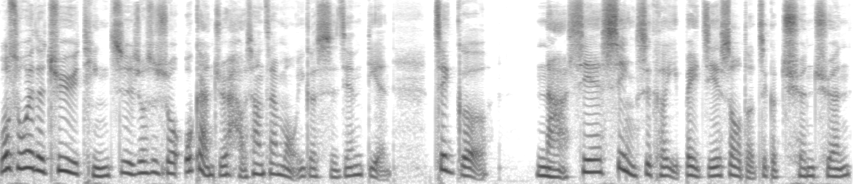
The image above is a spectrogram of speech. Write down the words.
我所谓的趋于停滞，就是说我感觉好像在某一个时间点，这个哪些性是可以被接受的这个圈圈，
